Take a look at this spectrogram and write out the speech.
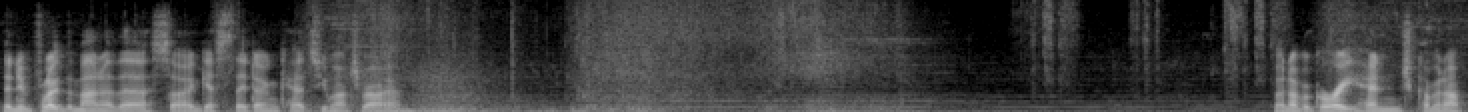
They didn't float the mana there, so I guess they don't care too much about it. But another great henge coming up.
